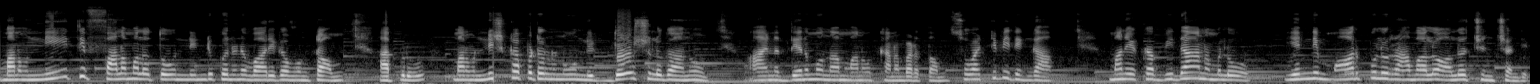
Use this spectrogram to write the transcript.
మనం నీతి ఫలములతో నిండుకొనిన వారిగా ఉంటాం. అప్పుడు మనం నిష్కపటులను నిర్దోషులుగాను ఆయన దినమున మనం కనబడతాం. సో అట్టి విధంగా మన యొక్క విధానంలో ఎన్ని మార్పులు రావాలో ఆలోచించండి.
